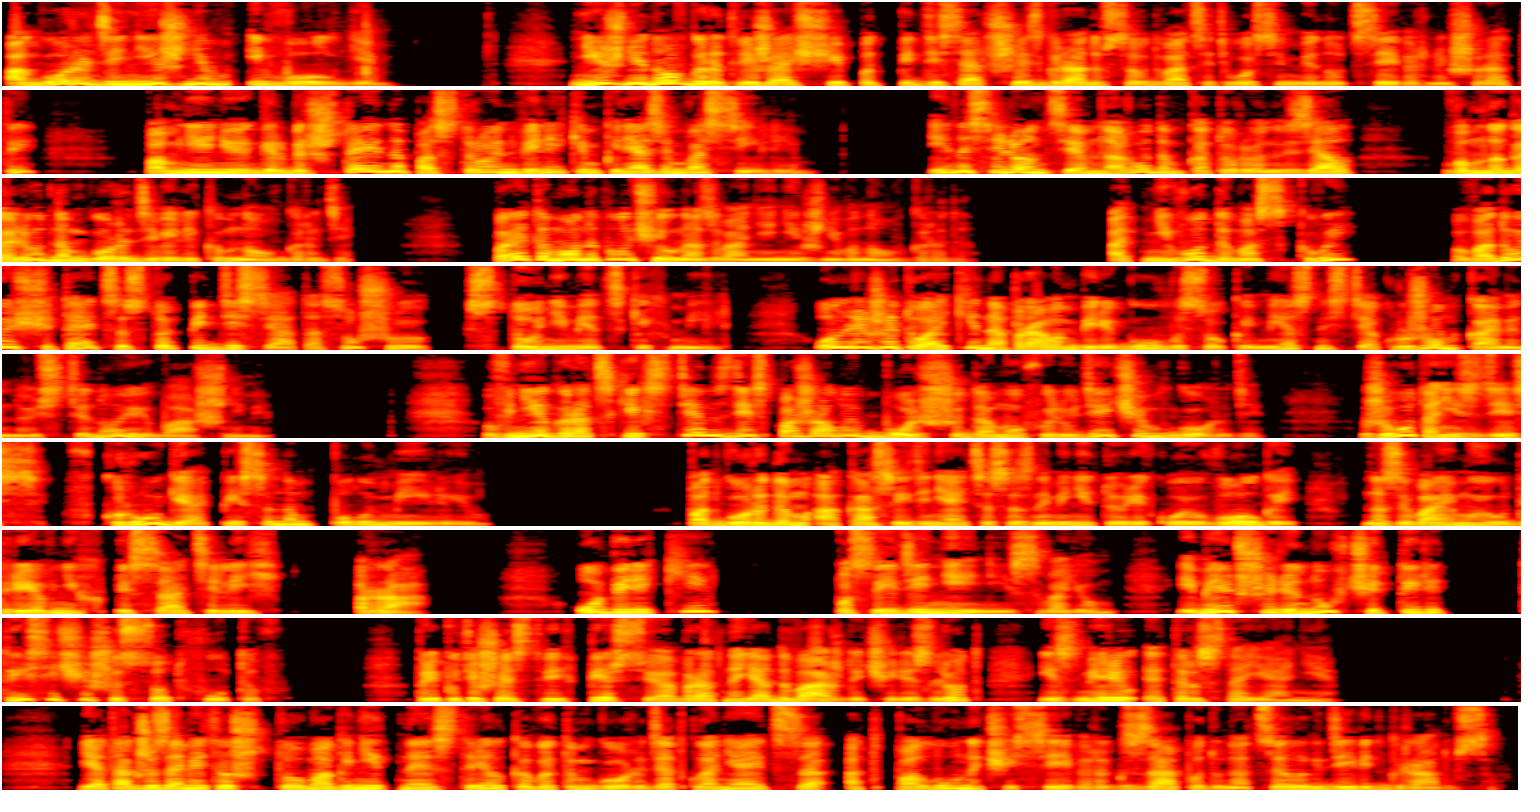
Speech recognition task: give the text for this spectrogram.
о городе Нижнем и Волге. Нижний Новгород, лежащий под 56 градусов 28 минут северной широты, по мнению Герберштейна, построен великим князем Василием и населен тем народом, который он взял во многолюдном городе Великом Новгороде. Поэтому он и получил название Нижнего Новгорода. От него до Москвы водой считается 150, а сушою — 100 немецких миль. Он лежит у Оки на правом берегу в высокой местности, окружен каменной стеной и башнями. Вне городских стен здесь, пожалуй, больше домов и людей, чем в городе. Живут они здесь в круге, описанном полумилью. Под городом Ака соединяется со знаменитой рекой Волгой, называемой у древних писателей Ра. Обе реки по соединении своем имеют ширину в 4600 футов. При путешествии в Персию и обратно я дважды через лед измерил это расстояние. Я также заметил, что магнитная стрелка в этом городе отклоняется от полуночи севера к западу на целых 9 градусов.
